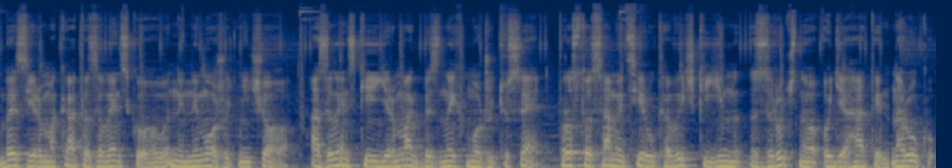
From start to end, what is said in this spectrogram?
без Єрмака та Зеленського вони не можуть нічого. А Зеленський і Єрмак без них можуть усе. Просто саме ці рукавички їм зручно одягати на руку.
